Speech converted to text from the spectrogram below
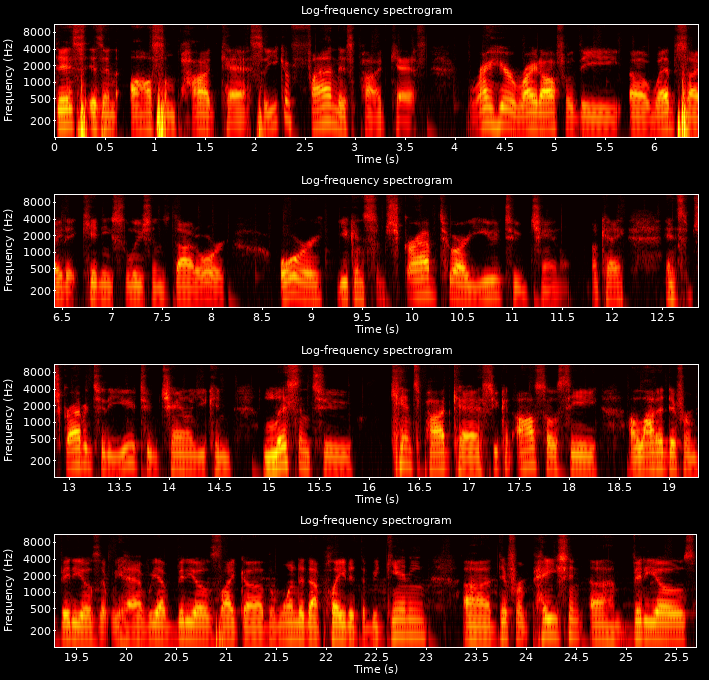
This is an awesome podcast, so you can find this podcast right here, right off of the uh, website at kidneysolutions.org, or you can subscribe to our YouTube channel okay and subscribing to the youtube channel you can listen to Kent's podcast, you can also see a lot of different videos that we have. We have videos like uh, the one that I played at the beginning, uh, different patient uh, videos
